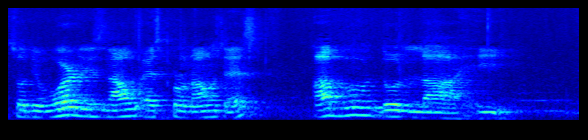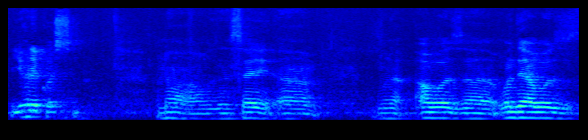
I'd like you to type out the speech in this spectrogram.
So the word is now as pronounced as Abdullahi. You had a question? No, I was gonna say, um, when I, I was, uh, one day I was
